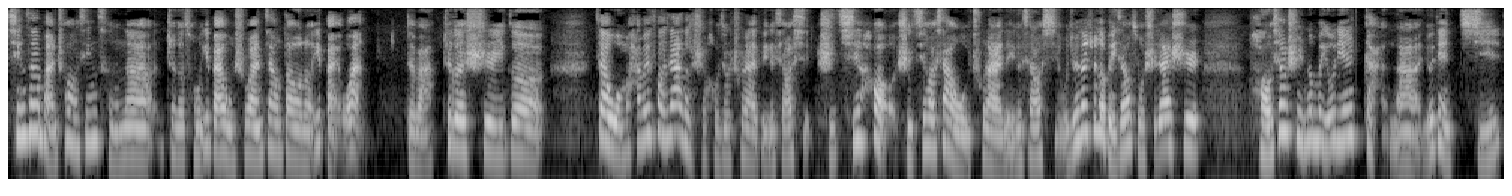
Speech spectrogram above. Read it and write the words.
新三板创新层呢，这个从一百五十万降到了一百万，对吧？这个是一个。在我们还没放假的时候就出来的一个消息，十七号十七号下午出来的一个消息，我觉得这个北交所实在是好像是那么有点赶呐，有点急。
